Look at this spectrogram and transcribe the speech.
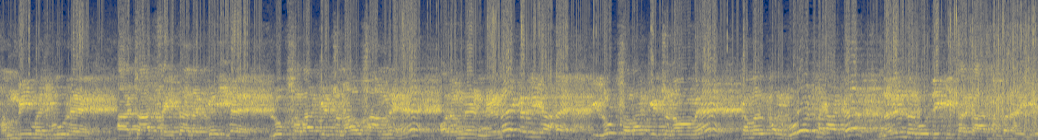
हम भी मजबूर हैं, आचार संहिता लग गई है, लोकसभा के चुनाव सामने हैं और हमने निर्णय लिया है कि लोकसभा के चुनाव में कमल पर वोट लगाकर नरेंद्र मोदी की सरकार हम बनाएँगे।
